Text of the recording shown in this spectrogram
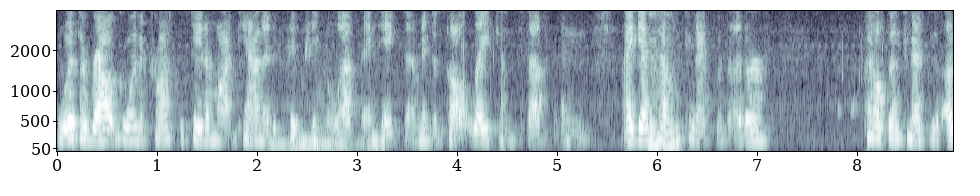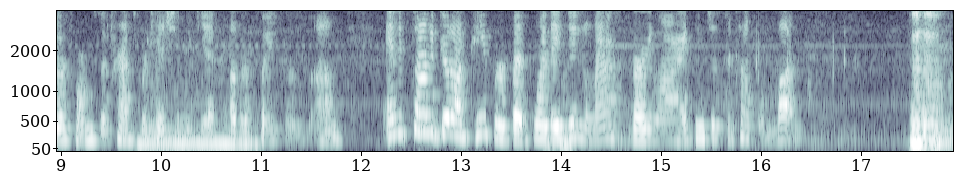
with a route going across the state of Montana to pick people up and take them into Salt Lake and stuff, and I guess have Mhm. them connect with other, help them connect with other forms of transportation to get other places. Um, and it sounded good on paper, but boy, they didn't last very long. I think just a couple months. hmm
